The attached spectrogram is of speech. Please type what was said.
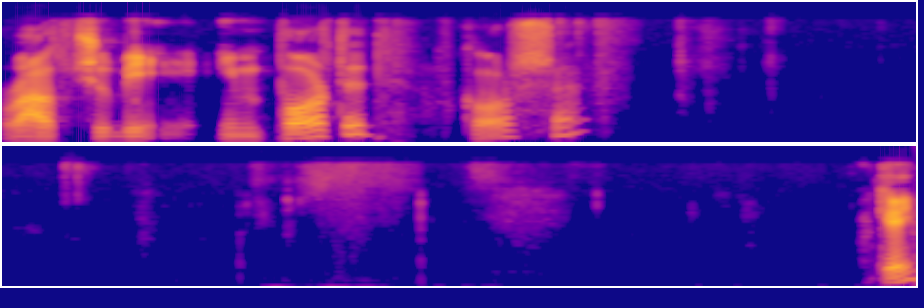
Route should be imported of course. Okay.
